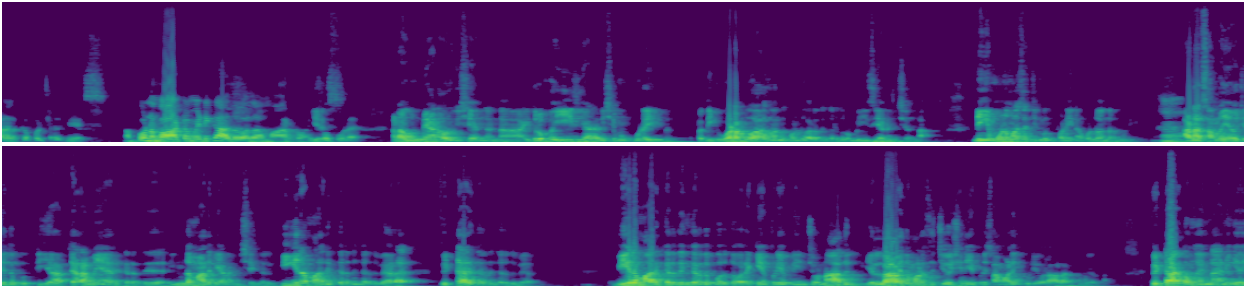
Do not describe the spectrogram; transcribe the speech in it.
வளர்க்கப்பட்டிருக்கு. அப்போ நம்ம ஆட்டோமேட்டிக்கா அதுவா தான் மாறுறோம் இப்போ. கூட. ஆனா உண்மையான ஒரு விஷயம் என்னன்னா இது ரொம்ப ஈஸியான விஷயமும் கூட ஈவன் இப்போ நீங்க உடம்பு வாக வந்து கொண்டு வரதுங்கிறது ரொம்ப ஈஸியான விஷயம் தான் நீங்க மூணு மாசம் ஜிம்முக்கு போனீங்கன்னா கொண்டு வந்துட முடியும். ஆனா சமயோஜித புத்தியா திறமையா இருக்கிறது இந்த மாதிரியான விஷயங்கள் வீரமா இருக்கிறதுங்கிறது வேற ஃபிட்டா இருக்கிறதுங்கிறது வேற. வீரமா இருக்கிறதுங்கிறத பொறுத்த வரைக்கும் எப்படி அப்படின்னு சொன்னா அது எல்லா விதமான சுச்சுவேஷன் எப்படி சமாளிக்கக்கூடிய ஒரு ஆளா இருக்கக்கூடியவர் தான். ஃபிட்டா இருக்கவங்க என்ன நீங்க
